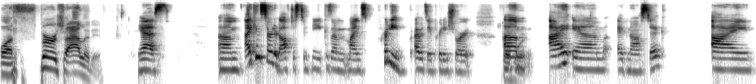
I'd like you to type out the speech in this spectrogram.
or spirituality? Yes. Um, I can start it off just to be because I'm mine's pretty, I would say pretty short. Um, I am agnostic. I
